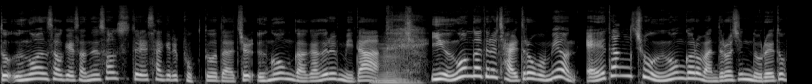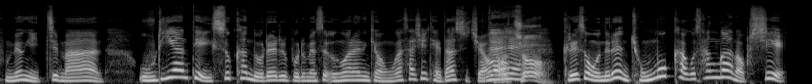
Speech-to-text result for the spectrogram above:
또 응원석에서는 선수들의 사기를 북돋아줄 응원가가 흐릅니다. 음. 이 응원가들을 잘 들어보면 애당초 응원가로 만들어진 노래도 분명히 있지만 우리한테 익숙한 노래를 부르면서 응원하는 경우가 사실 대다수죠. 네. 그렇죠. 그래서 오늘은 종목하고 상관없이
